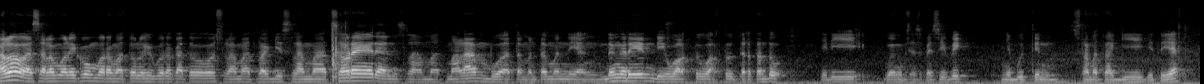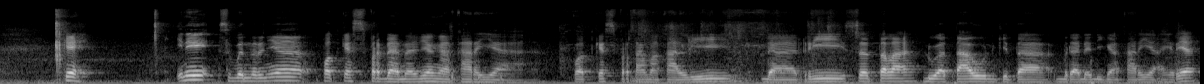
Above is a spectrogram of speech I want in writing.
Halo, assalamualaikum warahmatullahi wabarakatuh. Selamat pagi, selamat sore, dan selamat malam buat teman-teman yang dengerin di waktu-waktu tertentu. Jadi gue nggak bisa spesifik nyebutin selamat pagi gitu ya. Oke, ini sebenarnya podcast perdananya nggak karya. Podcast pertama kali dari setelah 2 tahun kita berada di nggak karya. Akhirnya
